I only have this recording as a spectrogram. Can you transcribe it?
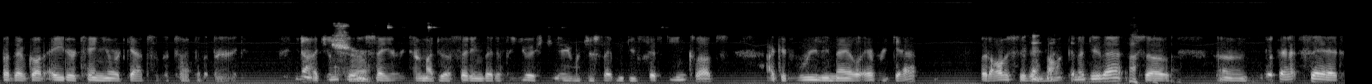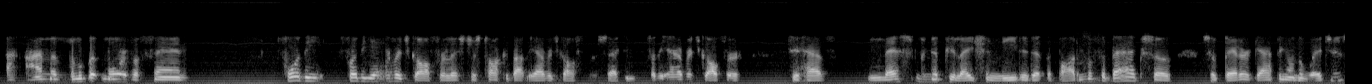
but they've got eight or 10 yard gaps at the top of the bag. You know, I just sure. say every time I do a fitting that if the USGA would just let me do 15 clubs, I could really nail every gap but obviously they're not going to do that. So, uh, with that said, I, I'm a little bit more of a fan for the for the average golfer. Let's just talk about the average golfer for a second. For the average golfer to have less manipulation needed at the bottom of the bag, so so better gapping on the wedges,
